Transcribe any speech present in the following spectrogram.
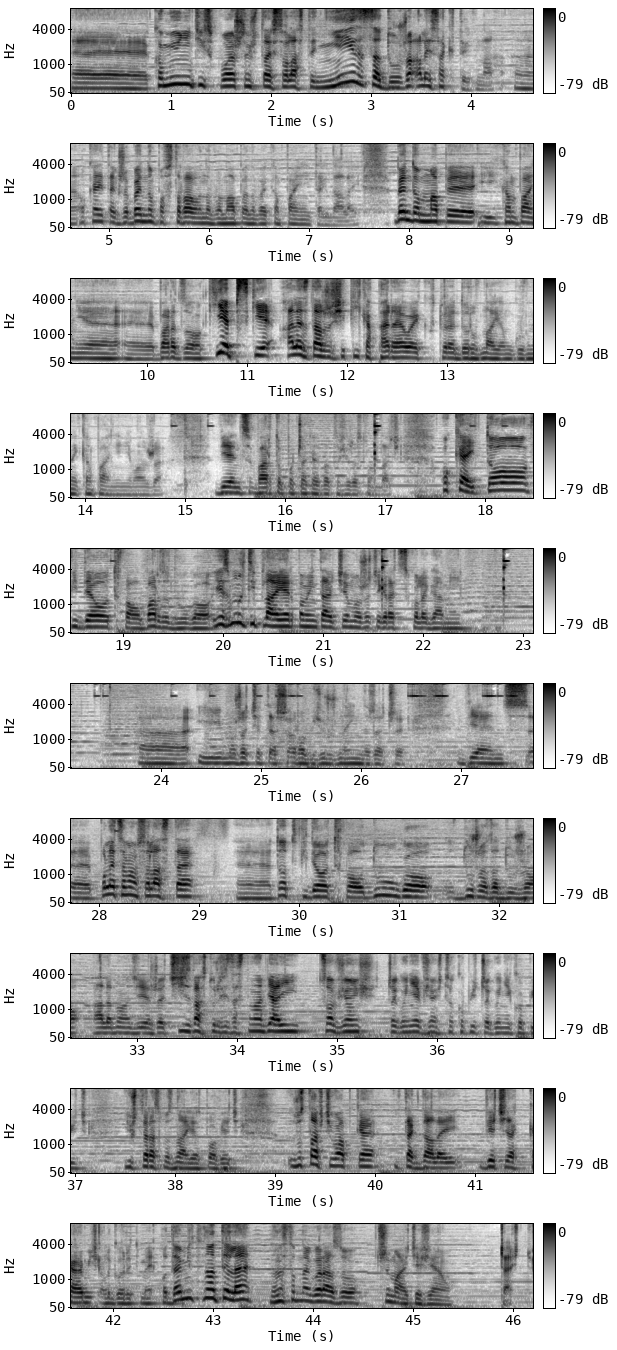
E, community, społeczność tutaj Solasty nie jest za duża, ale jest aktywna. E, ok, także będą powstawały nowe mapy, nowe kampanie i tak dalej. Będą mapy i kampanie e, bardzo kiepskie, ale zdarzy się kilka perełek, które dorównają głównej kampanii niemalże. Więc warto poczekać, warto się rozglądać. Ok, to wideo trwało bardzo długo. Jest multiplayer, pamiętajcie, możecie grać z kolegami i możecie też robić różne inne rzeczy. Więc polecam Wam Solastę. E, to wideo trwało długo, dużo za dużo, ale mam nadzieję, że ci z Was, którzy się zastanawiali, co wziąć, czego nie wziąć, co kupić, czego nie kupić, już teraz poznali odpowiedź. Zostawcie łapkę i tak dalej. Wiecie, jak karmić algorytmy. Ode mnie to na tyle. Do następnego razu. Trzymajcie się. Cześć.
